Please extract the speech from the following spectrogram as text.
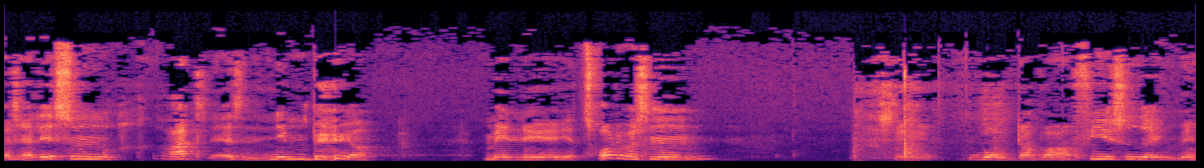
Altså, jeg læste sådan nogle ret altså, nemme bøger. Men øh, jeg tror, det var sådan nogle, øh, hvor der var fire sider af med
